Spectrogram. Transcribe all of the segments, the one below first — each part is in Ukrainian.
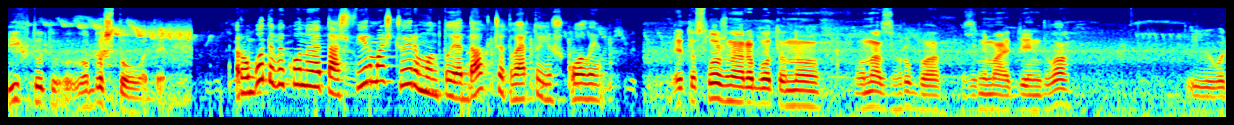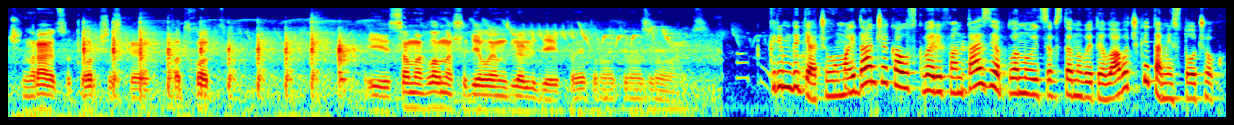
їх тут облаштовувати. Роботи виконує та ж фірма, що й ремонтує дах четвертої школи. Это сложная работа, но у нас грубо занимает день-два. И очень нравится творческий подход. И самое главное, что делаем для людей, поэтому этим и занимаемся. Крім дитячого майданчика, у сквері Фантазія планується встановити лавочки та місточок.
